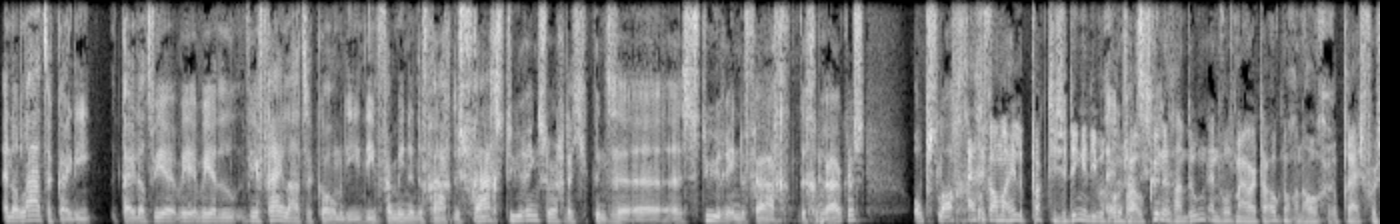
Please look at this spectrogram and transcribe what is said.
En dan later kan je, die, kan je dat weer, weer, weer, weer vrij laten komen, die, die verminderde vraag. Dus vraagsturing, zorgen dat je kunt uh, sturen in de vraag de gebruikers. Opslag. Eigenlijk allemaal hele praktische dingen die we gewoon zouden kunnen gaan doen. En volgens mij hoort daar ook nog een hogere prijs voor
